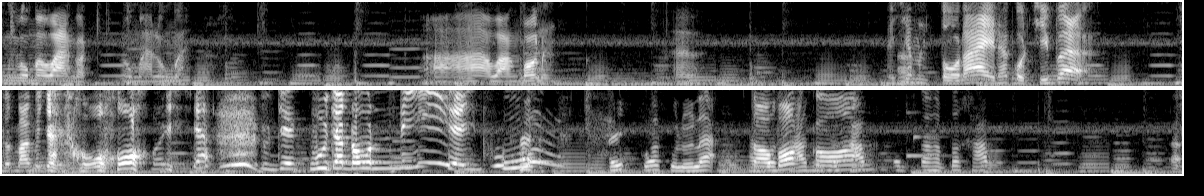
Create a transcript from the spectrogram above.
มึงลงมาวางก่อนลงมาลงมา อ่าวางบล็อกหนึ่งเออไอ้เหี้ยมันโตได้ถ้ากดชิปอะต้นไม้มันจะโตไอ้เหี้ยกูจะกูจะโดนนี่ไอ้พูน เฮ้ยกูว่ากูรู้ละต่อบล็อกทำต้ก่อนครับต้องทำต้นครับอะ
